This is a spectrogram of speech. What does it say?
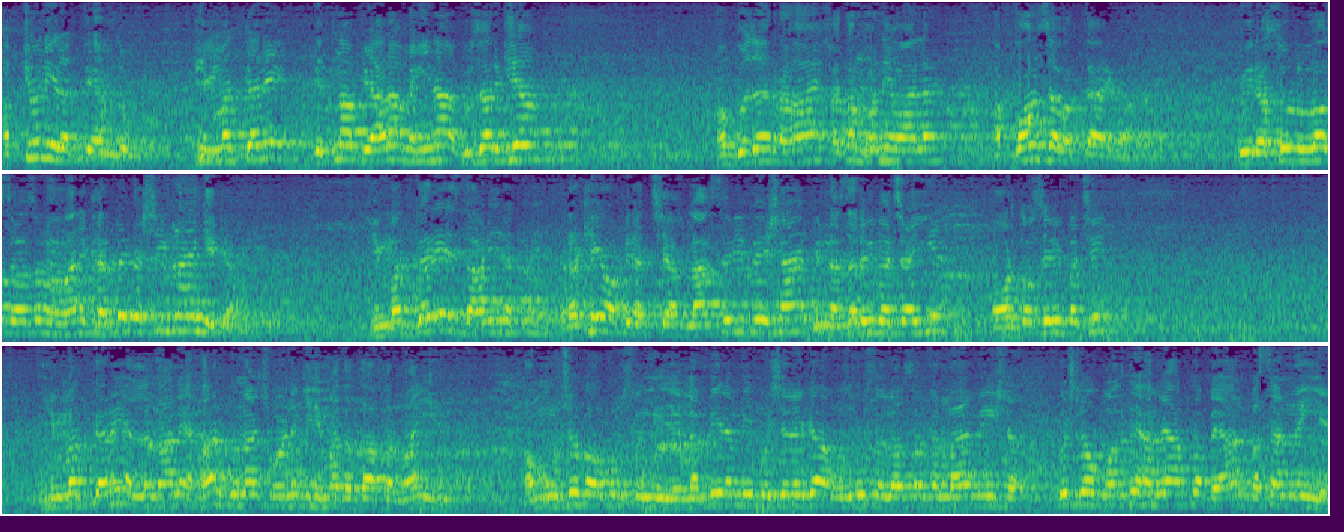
اب کیوں نہیں رکھتے ہم لوگ؟ ہمت کریں، اتنا پیارا مہینہ گزر گیا۔ اور گزر رہا ہے، ختم ہونے والا ہے۔ اب کون سا وقت آئے گا؟ کوئی رسول اللہ صلی اللہ علیہ وسلم ہمارے گھر پہ تشریف لائیں گے کیا؟ ہمت کریں، اس داڑھی رکھنے رکھیں اور پھر اچھے اخلاق سے بھی پیش آئیں، پھر نظر بھی بچائیے، عورتوں سے بھی بچیں۔ ہمت کریں اللہ تعالیٰ نے ہر گناہ چھوڑنے کی ہمت عطا فرمائی ہے۔ اور مونچھوں کا حکم سن لیجیے لمبی لمبی پوچھ رہے گا حضور صلی اللہ علیہ وسلم فرمایا میشا کچھ لوگ بولتے ہیں ہمیں آپ کا بیان پسند نہیں ہے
